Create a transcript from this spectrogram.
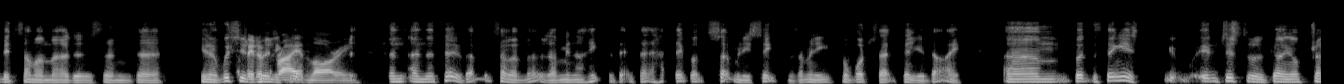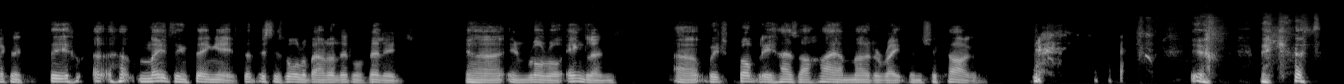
Midsomer Murders, and uh, you know, which a is bit really of Fry and Laurie. And and the two that Midsomer Murders. I mean, I hate that they, they've got so many seasons. I mean, you can watch that till you die. Um, but the thing is, it, just sort of going off track, the uh, amazing thing is that this is all about a little village uh, in rural England, uh, which probably has a higher murder rate than Chicago. yeah, because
